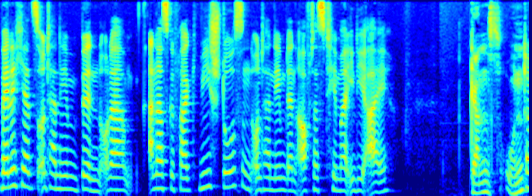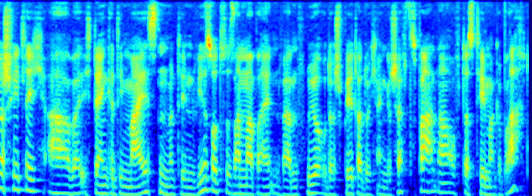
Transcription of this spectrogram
Wenn ich jetzt Unternehmen bin oder anders gefragt, wie stoßen Unternehmen denn auf das Thema EDI? Ganz unterschiedlich, aber ich denke, die meisten, mit denen wir so zusammenarbeiten, werden früher oder später durch einen Geschäftspartner auf das Thema gebracht.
